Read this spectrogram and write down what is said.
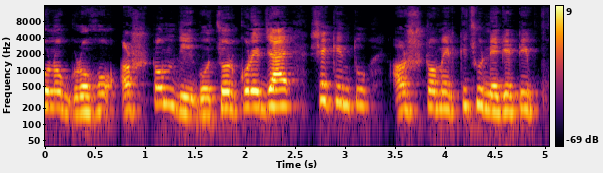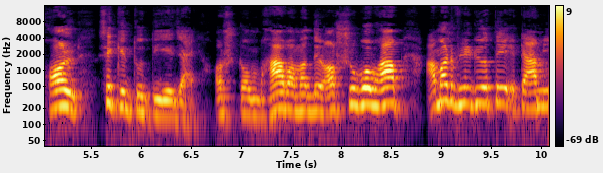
কোনো গ্রহ অষ্টম দিয়ে গোচর করে যায়, সে কিন্তু অষ্টমের কিছু নেগেটিভ ফল সে কিন্তু দিয়ে যায়। অষ্টম ভাব আমাদের অশুভ ভাব। আমার ভিডিওতে এটা আমি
